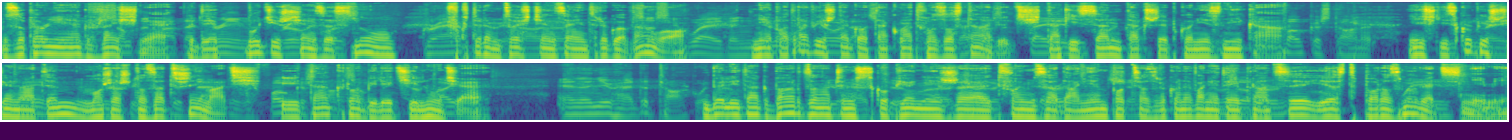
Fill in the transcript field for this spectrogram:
Zupełnie jak we śnie, gdy budzisz się ze snu, w którym coś cię zaintrygowało, nie potrafisz tego tak łatwo zostawić. Taki sen tak szybko nie znika. Jeśli skupisz się na tym, możesz to zatrzymać. I tak robili ci ludzie. Byli tak bardzo na czymś skupieni, że Twoim zadaniem podczas wykonywania tej pracy jest porozmawiać z nimi.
